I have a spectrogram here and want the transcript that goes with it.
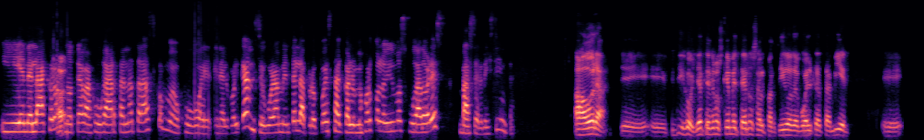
Y en el Acro ah. no te va a jugar tan atrás como jugó en, el Volcán. Seguramente la propuesta, que a lo mejor con los mismos jugadores, va a ser distinta. Ahora, eh, eh, digo, ya tenemos que meternos al partido de vuelta también. Eh,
